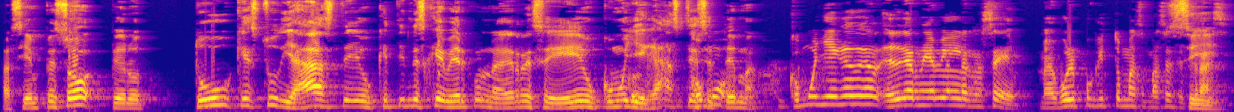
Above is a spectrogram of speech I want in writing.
así empezó, pero tú, ¿qué estudiaste? ¿O qué tienes que ver con la RCE? ¿O cómo llegaste a ese tema? ¿Cómo llega Edgar Niebla a la RCE? Me voy un poquito más, más hacia atrás.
